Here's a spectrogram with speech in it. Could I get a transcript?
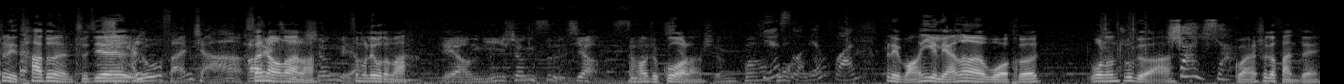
这里踏顿直接 三张乱了，这么溜的吗？两仪生四象，然后就过了铁锁连环，这里王毅连了我和卧龙诸葛啊，杀一下，果然是个反贼。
